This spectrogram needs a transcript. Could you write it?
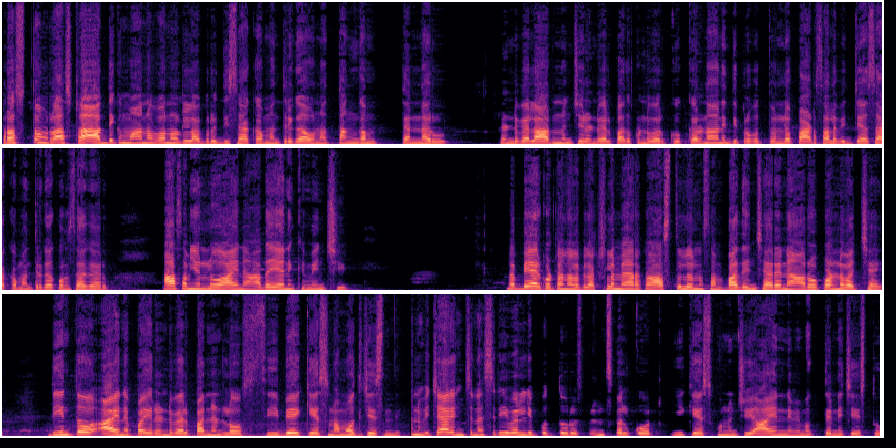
ప్రస్తుతం రాష్ట్ర ఆర్థిక మానవ వనరుల అభివృద్ధి శాఖ మంత్రిగా ఉన్న తంగం తెన్నరు. రెండు వేల ఆరు నుంచి రెండు వేల పదకొండు వరకు కరుణానిధి ప్రభుత్వంలో పాఠశాల విద్యాశాఖ మంత్రిగా కొనసాగారు. ఆ సమయంలో ఆయన ఆదాయానికి మించి డెబ్బై ఆరు కోట్ల నలభై లక్షల మేరకు ఆస్తులను సంపాదించారనే ఆరోపణలు వచ్చాయి. దీంతో ఆయనపై రెండు వేల పన్నెండులో సిబిఐ కేసు నమోదు చేసింది. విచారించిన శ్రీవల్లి పుత్తూరు ప్రిన్సిపల్ కోర్టు ఈ కేసుకు నుంచి ఆయన్ని విముక్తిని చేస్తూ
